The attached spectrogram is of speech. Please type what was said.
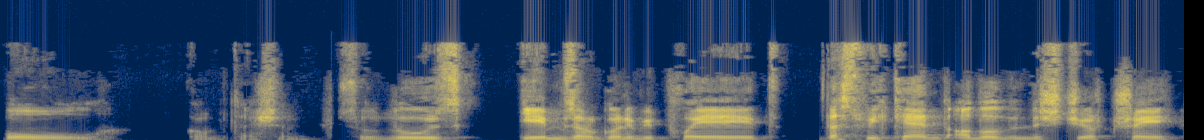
bowl competition. So those games are going to be played this weekend, other than the Stewartry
